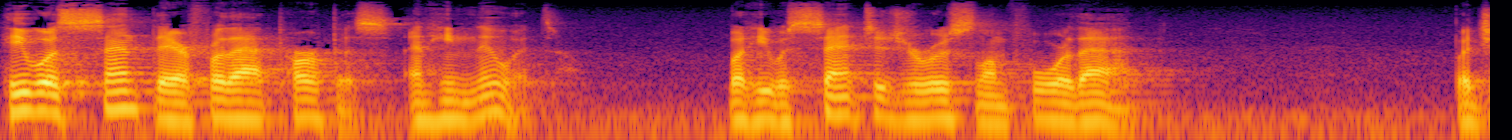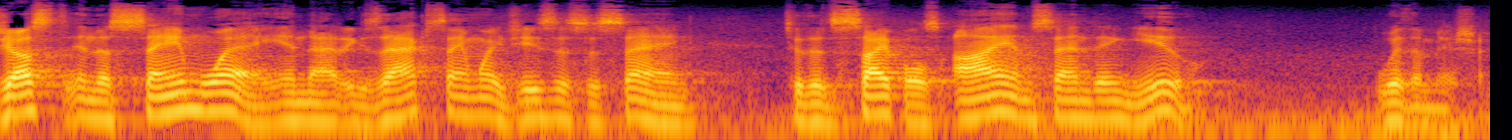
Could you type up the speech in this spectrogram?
He was sent there for that purpose, and he knew it. But he was sent to Jerusalem for that. But just in the same way, in that exact same way, Jesus is saying to the disciples, I am sending you with a mission.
